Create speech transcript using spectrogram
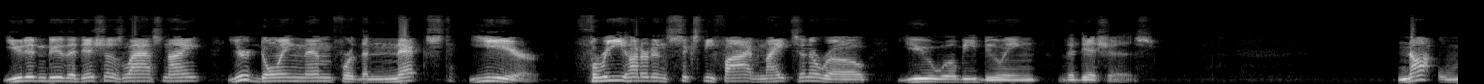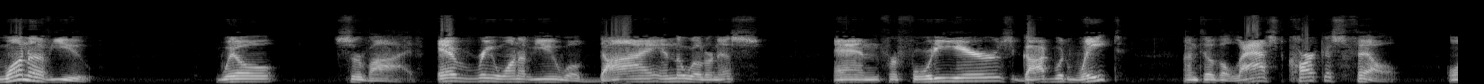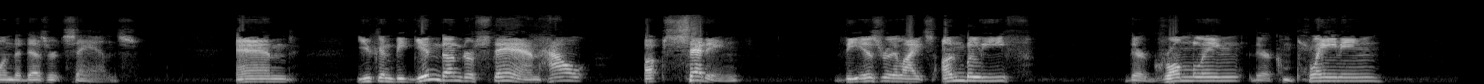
you didn't do the dishes last night. You're doing them for the next year. 365 nights in a row, you will be doing the dishes. Not one of you will survive. Every one of you will die in the wilderness. And for 40 years, God would wait until the last carcass fell on the desert sands. And you can begin to understand how upsetting the Israelites' unbelief, their grumbling, their complaining,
